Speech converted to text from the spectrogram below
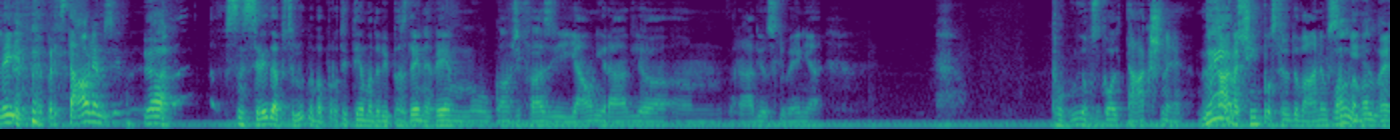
Lej, ne predstavljam si. Ja. Sem seveda absolutno pa proti temu, da bi pa zdaj, ne vem, v končni fazi javni radio, um, radio Slovenija. ponujajo zgolj takšne, ne, na ta način posredovane vsebine.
